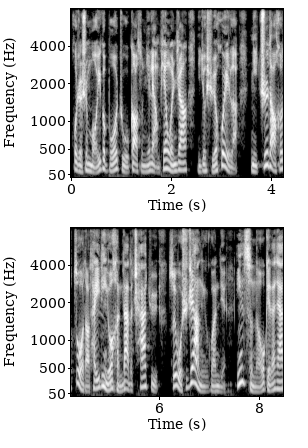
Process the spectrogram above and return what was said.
或者是某一个博主告诉你两篇文章，你就学会了。你知道和做到，它一定有很大的差距。所以我是这样的一个观点。因此呢，我给大家。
